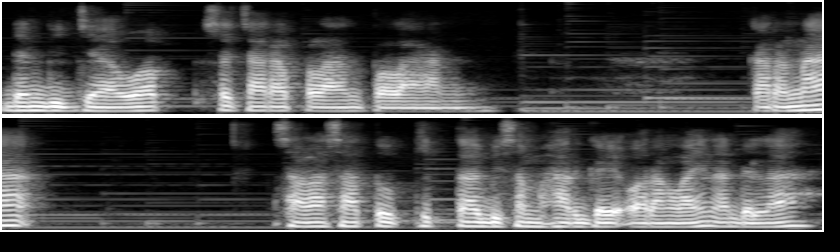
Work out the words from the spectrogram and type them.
dan dijawab secara pelan-pelan. Karena salah satu kita bisa menghargai orang lain adalah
